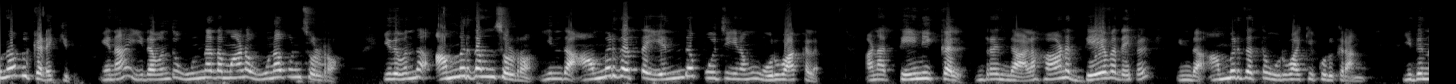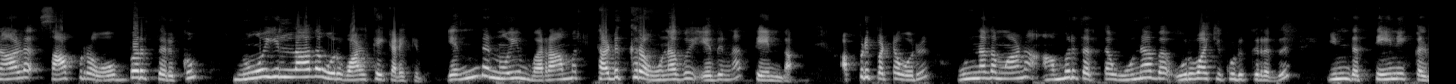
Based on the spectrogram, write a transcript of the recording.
உணவு கிடைக்குது. ஏன்னா இத வந்து உன்னதமான உணவுன்னு சொல்றோம். இது வந்து அமிர்தம்னு சொல்றோம். இந்த அமிர்தத்தை எந்த பூச்சி இனமும் உருவாக்கல. ஆனா தேனீக்கள்ன்ற இந்த அழகான தேவதைகள் இந்த அமிர்தத்தை உருவாக்கி கொடுக்குறாங்க. இதனால சாப்பிட்ற ஒவ்வொருத்தருக்கும் நோயில்லாத ஒரு வாழ்க்கை கிடைக்குது. எந்த நோயும் வராம தடுக்கிற உணவு எதுன்னா தேன் தான் அப்படிப்பட்ட ஒரு உன்னதமான அமிர்தத்தை உணவை உருவாக்கி கொடுக்கிறது இந்த தேனீக்கள்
